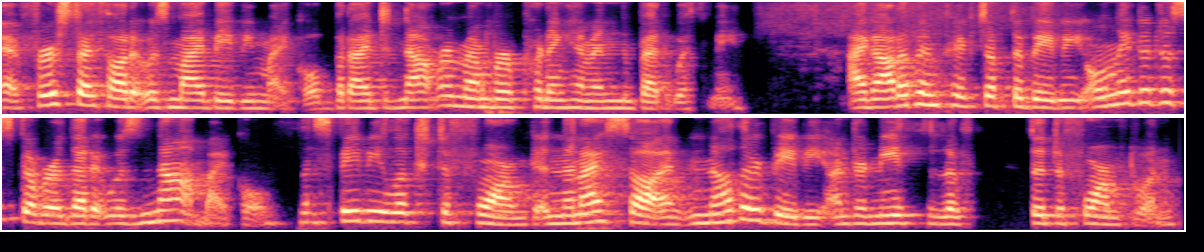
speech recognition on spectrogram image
At first, I thought it was my baby Michael, but I did not remember putting him in the bed with me. I got up and picked up the baby only to discover that it was not Michael. This baby looked deformed, and then I saw another baby underneath the, the deformed one.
